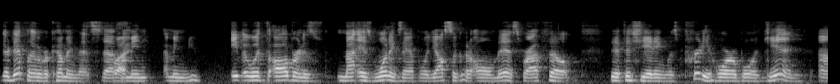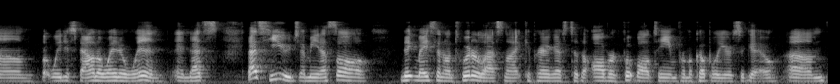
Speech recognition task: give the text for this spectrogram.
they're definitely overcoming that stuff. I mean, I mean, you, even with Auburn is not is one example. You also go to Ole Miss, where I felt the officiating was pretty horrible again, um, but we just found a way to win, and that's that's huge. I mean, I saw Nick Mason on Twitter last night comparing us to the Auburn football team from a couple years ago. Um,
